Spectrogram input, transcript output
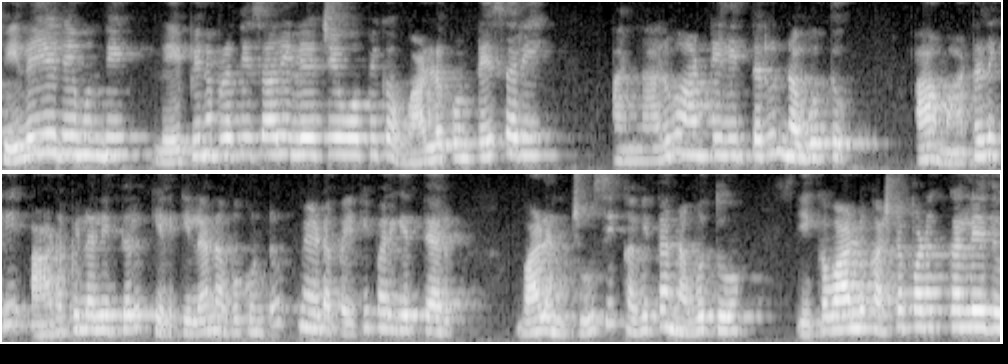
ఫీల్ అయ్యేదేముంది లేపిన ప్రతిసారి లేచే ఓపిక వాళ్ళకుంటే సరి అన్నారు ఆంటీలిద్దరూ నవ్వుతూ. ఆ మాటలకి ఆడపిల్లలిద్దరూ కిలకిలా నవ్వుకుంటూ మేడపైకి పరిగెత్తారు. వాళ్ళని చూసి కవిత నవ్వుతూ ఇక వాళ్ళు కష్టపడక్కర్లేదు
